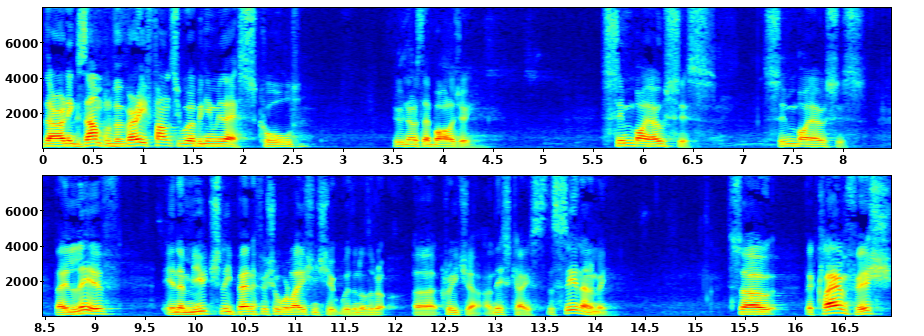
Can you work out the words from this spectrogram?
they're an example of a very fancy word beginning with S called, who knows their biology? Symbiosis. Symbiosis. They live in a mutually beneficial relationship with another uh, creature, in this case, the sea anemone. So the clownfish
